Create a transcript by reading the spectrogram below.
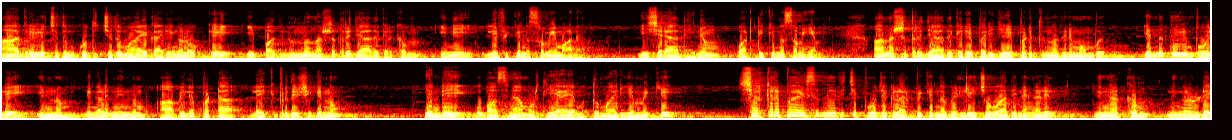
ആഗ്രഹിച്ചതും കൊതിച്ചതുമായ കാര്യങ്ങളൊക്കെ ഈ പതിനൊന്ന് നക്ഷത്ര ജാതകർക്കും ഇനി ലഭിക്കുന്ന സമയമാണ്. ഈശ്വരാധീനം വർദ്ധിക്കുന്ന സമയം. ആ നക്ഷത്ര ജാതകരെ പരിചയപ്പെടുത്തുന്നതിന് മുമ്പ് എന്നത്തെയും പോലെ ഇന്നും നിങ്ങളിൽ നിന്നും ആ വിലപ്പെട്ട ലൈക്ക് പ്രതീക്ഷിക്കുന്നു. എന്റെ ഉപാസനാമൂർത്തിയായ മുത്തുമാരിയമ്മയ്ക്ക് ശർക്കര പായസം നേതിച്ച് പൂജകൾ അർപ്പിക്കുന്ന വെള്ളി ചൊവ്വ ദിനങ്ങളിൽ നിങ്ങൾക്കും നിങ്ങളുടെ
